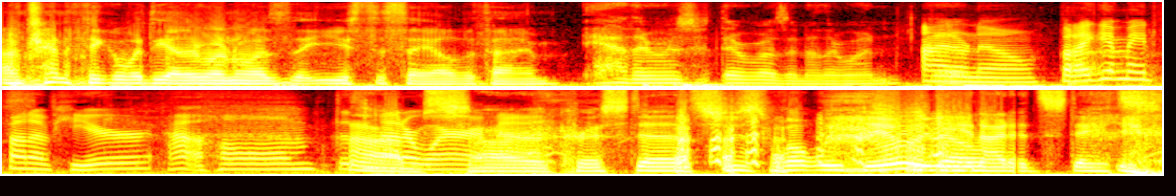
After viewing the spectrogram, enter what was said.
I'm trying to think of what the other one was that you used to say all the time. yeah. There was there was another one. I don't know, but I get made fun of here, at home. Doesn't I'm matter where sorry, I'm at. Krista. It's just what we do in You the United States.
